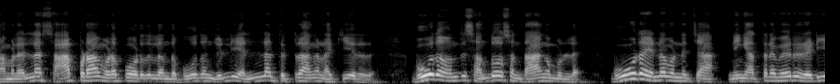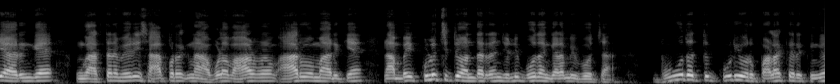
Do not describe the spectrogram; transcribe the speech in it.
நம்மளெல்லாம் சாப்பிடாம விட போகிறதில்ல அந்த பூதம் சொல்லி எல்லாம் திட்டுறாங்க நக்கீரர். பூதம் வந்து சந்தோஷம் தாங்க முடில பூதம் என்ன பண்ணுச்சான் நீங்கள் அத்தனை பேரும் ரெடியாக இருங்க. உங்கள் அத்தனை பேரையும் சாப்பிட்றதுக்கு நான் அவ்வளோ ஆர்வம் ஆர்வமாக இருக்கேன். நான் போய் குளிச்சுட்டு வந்துடுறேன்னு சொல்லி பூதம் கிளம்பி போச்சான் பூதத்துக்கு கூடி ஒரு பழக்கம் இருக்குங்க.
